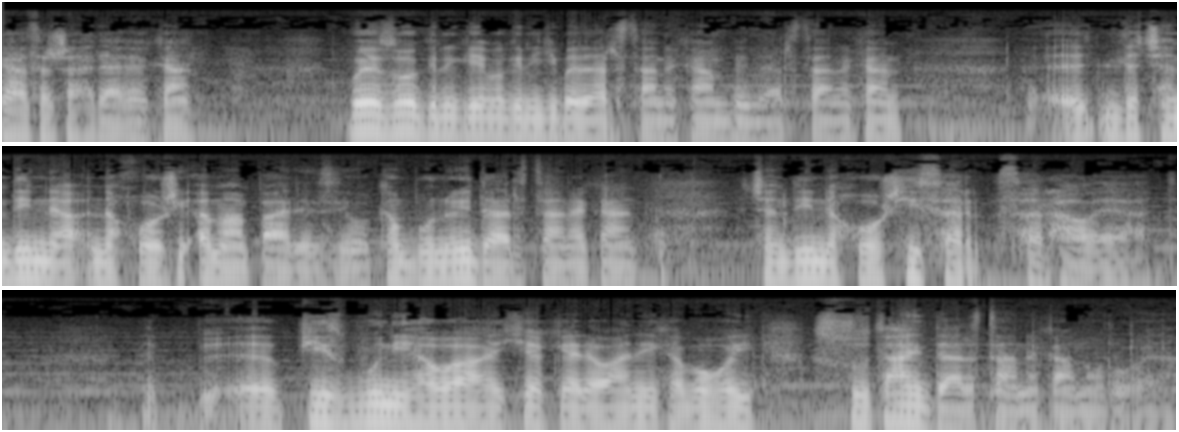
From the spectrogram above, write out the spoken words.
گازە ژەهراوەکان بۆیە زۆر گرنگی مە گرنگی بە دارستانەکان بێ دارستانەکان لە چەندین نەخۆشی ئەمان پارێزیەوە کەم بوونەوەی دارستانەکان چەندین نەخۆشی سەر سەرهەڵیات. پیسبوونی هەوا یەکێکە لەوانەی کە بەهۆی سووتانی دارستانەکان و ڕۆیە.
